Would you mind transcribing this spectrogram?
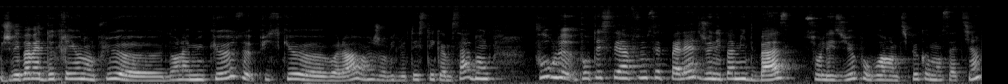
je vais pas mettre de crayon non plus euh, dans la muqueuse, puisque euh, voilà, hein, j'ai envie de le tester comme ça. Donc, pour, le, pour tester à fond cette palette, je n'ai pas mis de base sur les yeux pour voir un petit peu comment ça tient.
